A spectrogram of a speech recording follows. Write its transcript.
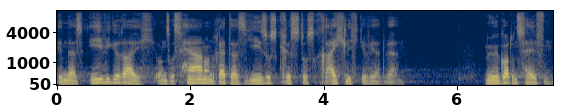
in das ewige Reich unseres Herrn und Retters Jesus Christus reichlich gewährt werden. Möge Gott uns helfen.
